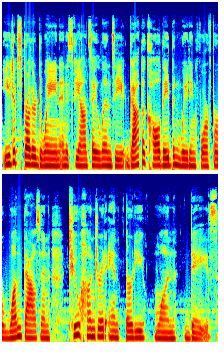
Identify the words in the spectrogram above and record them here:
Egypt's brother Dwayne and his fiancee Lindsay got the call they'd been waiting for for 1231 days.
